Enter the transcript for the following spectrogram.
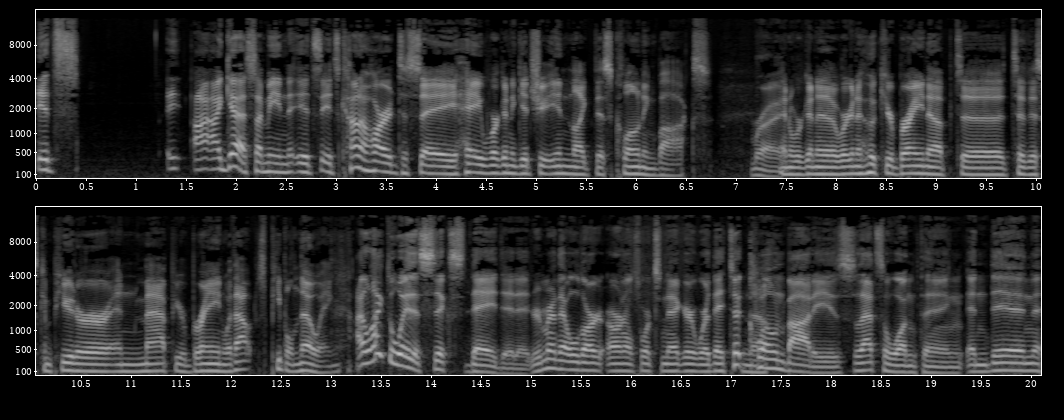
it's I, I guess I mean it's it's kind of hard to say hey we're gonna get you in like this cloning box right. and we're gonna we're gonna hook your brain up to to this computer and map your brain without people knowing I like the way that Sixth Day did it. Remember that old Ar- Arnold Schwarzenegger where they took No. clone bodies, so that's the one thing, and then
